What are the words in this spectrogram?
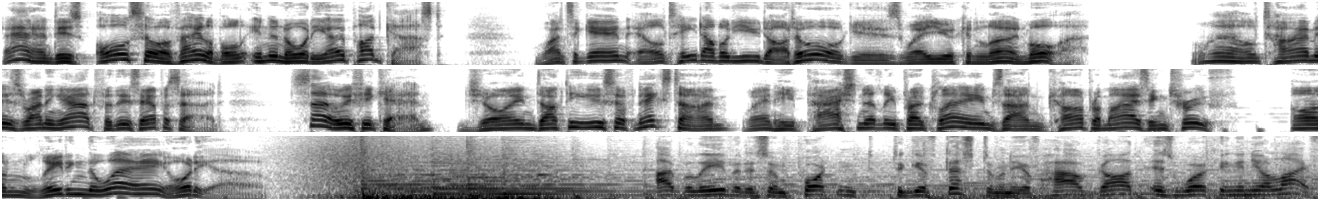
and is also available in an audio podcast. Once again, ltw.org is where you can learn more. Well, time is running out for this episode. So, if you can, join Dr. Youssef next time when he passionately proclaims uncompromising truth on Leading the Way Audio. I believe it is important to give testimony of how God is working in your life.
